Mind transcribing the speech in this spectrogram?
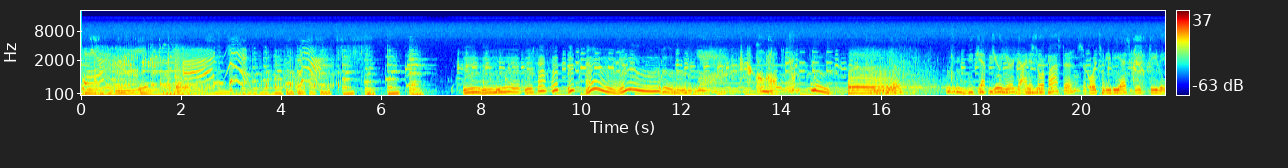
can be a kid. Oh, Jeff Jr. Dinosaur Pasta supports PBS Kids TV.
